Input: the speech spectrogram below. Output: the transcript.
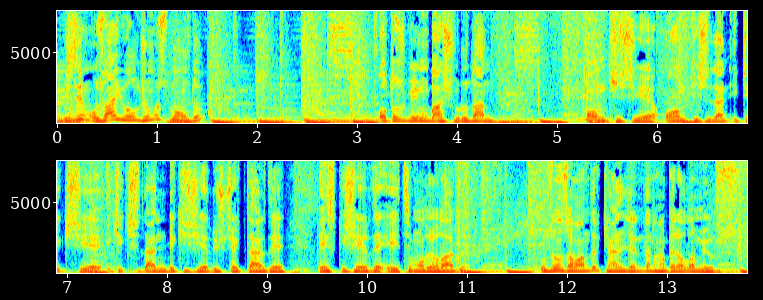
Bizim uzay yolcumuz ne oldu? 30 bin başvurudan 10 kişiye, 10 kişiden 2 kişiye, 2 kişiden 1 kişiye düşeceklerdi. Eskişehir'de eğitim alıyorlardı. Uzun zamandır kendilerinden haber alamıyoruz.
